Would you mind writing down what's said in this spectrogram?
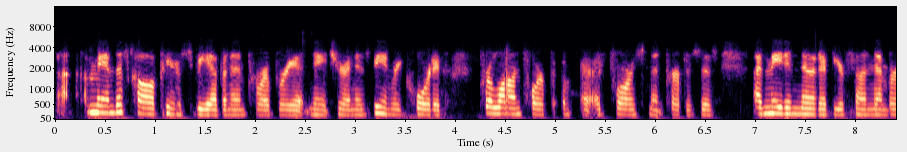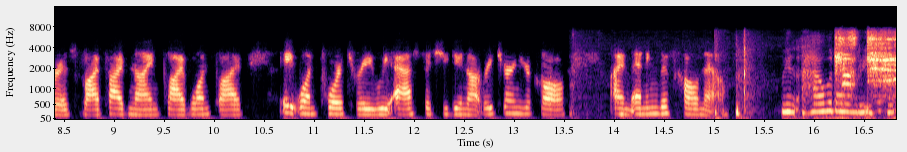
Uh, ma'am, this call appears to be of an inappropriate nature and is being recorded for law enfor- uh, enforcement purposes. I've made a note of your phone number as 559-515-8143. We ask that you do not return your call. I'm ending this call now. Well, how would I reach it?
